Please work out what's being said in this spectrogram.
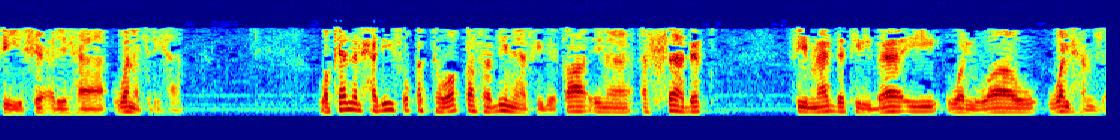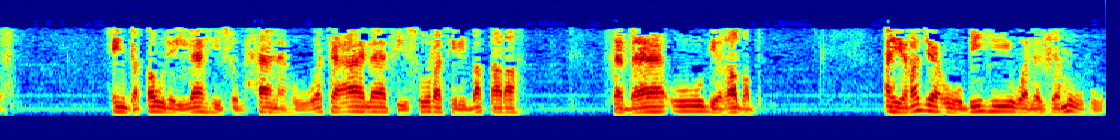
في شعرها ونثرها. وكان الحديث قد توقف بنا في لقائنا السابق في مادة الباء والواو والهمزة. عند قول الله سبحانه وتعالى في سورة البقرة: فباءوا بغضب، أي رجعوا به ولزموه،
